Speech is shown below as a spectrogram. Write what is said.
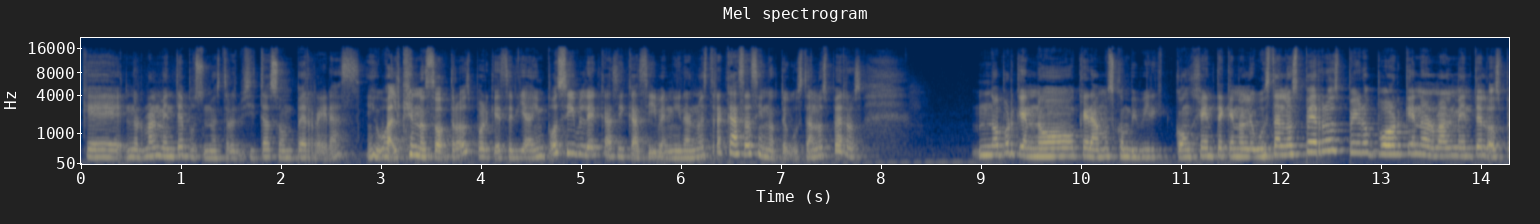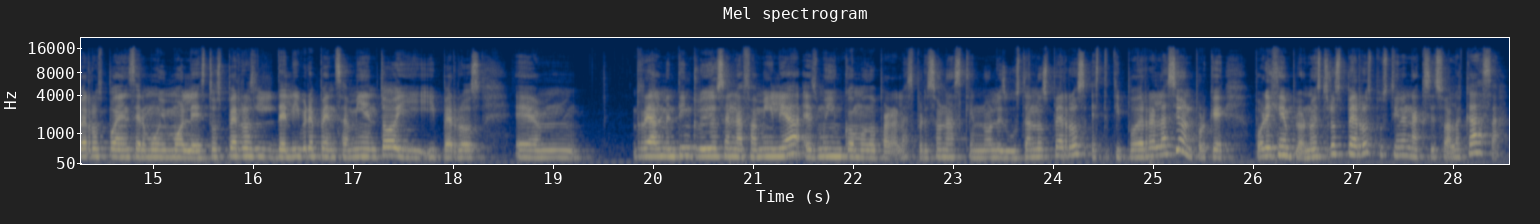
que normalmente pues nuestras visitas son perreras, igual que nosotros, porque sería imposible casi casi venir a nuestra casa si no te gustan los perros. No porque no queramos convivir con gente que no le gustan los perros, pero porque normalmente los perros pueden ser muy molestos, perros de libre pensamiento y, perros em, realmente incluidos en la familia, es muy incómodo para las personas que no les gustan los perros este tipo de relación, porque, por ejemplo, nuestros perros pues tienen acceso a la casa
